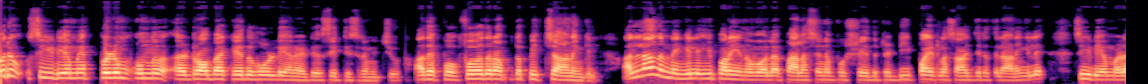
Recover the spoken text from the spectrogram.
ഒരു സി ഡി എം എപ്പോഴും ഒന്ന് ഡ്രോബാക്ക് ചെയ്ത് ഹോൾഡ് ചെയ്യാനായിട്ട് സിറ്റി ശ്രമിച്ചു. അതെപ്പോ ഫേർദർ അപ്പ് ദ പിച്ച് ആണെങ്കിൽ. അല്ലാന്നുണ്ടെങ്കിൽ ഈ പറയുന്ന പോലെ പാലസിനെ പുഷ് ചെയ്തിട്ട് ഡീപ്പായിട്ടുള്ള സാഹചര്യത്തിലാണെങ്കിൽ സി ഡി എമ്മുകൾ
